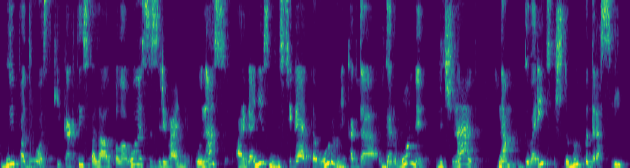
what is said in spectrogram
мы подростки, как ты сказала, половое созревание, у нас организм достигает того уровня, когда гормоны начинают нам говорить, что мы подросли.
